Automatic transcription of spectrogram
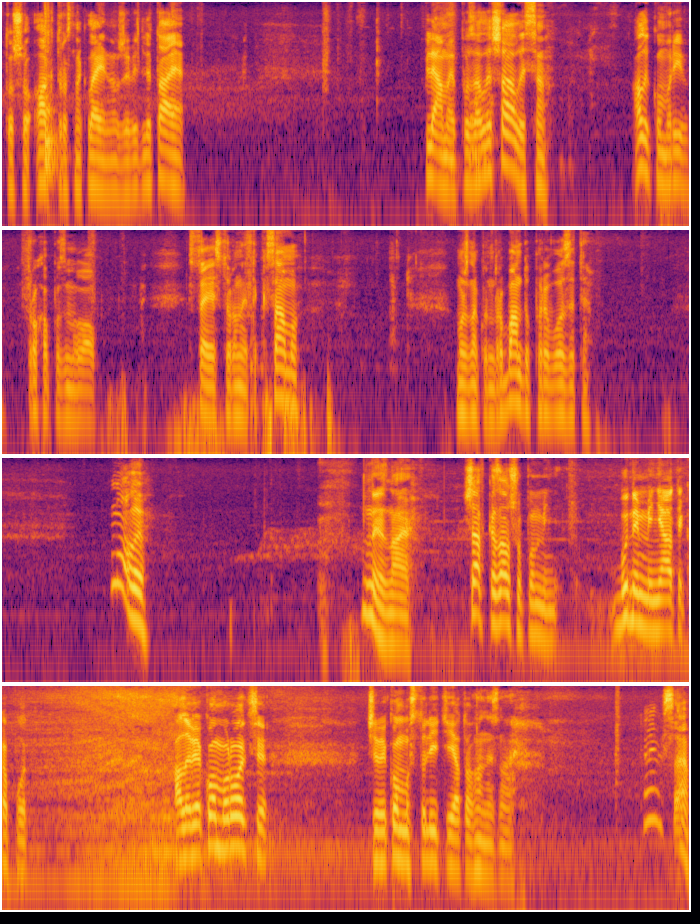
То, що актрос наклеєно вже відлітає. Плями позалишалися, але комарів трохи позмивав. З цієї сторони так само. Можна контрабанду перевозити. Ну, але. Не знаю. Шеф казав, що поміня... будемо міняти капот. Але в якому році чи в якому столітті я того не знаю. І все.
